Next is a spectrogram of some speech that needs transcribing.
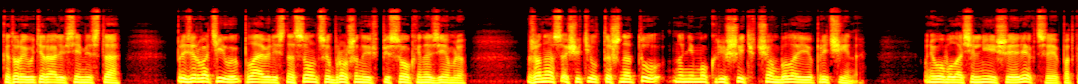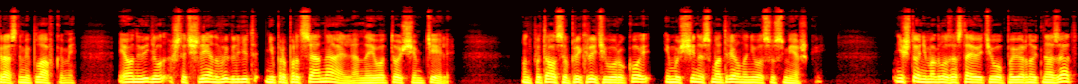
которые утирали все места. Презервативы плавились на солнце, брошенные в песок и на землю. Жанас ощутил тошноту, но не мог решить, в чем была ее причина. У него была сильнейшая эрекция под красными плавками, и он видел, что член выглядит непропорционально на его тощем теле. Он пытался прикрыть его рукой, и мужчина смотрел на него с усмешкой. Ничто не могло заставить его повернуть назад,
